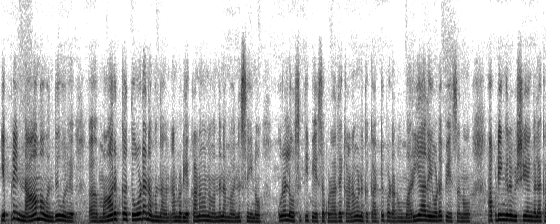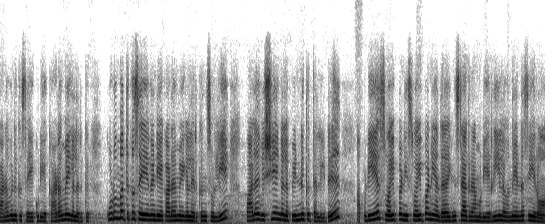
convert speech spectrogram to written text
எப்படி நாம வந்து ஒரு மார்க்கத்தோடு மார்க்கத்தோட நம்ம நம்மளுடைய கணவனை வந்து நம்ம என்ன செய்யணும் குரல் ஒசத்தி பேசக்கூடாது கணவனுக்கு கட்டுப்படணும் மரியாதையோட பேசணும் அப்படிங்கிற விஷயங்களை கணவனுக்கு செய்யக்கூடிய கடமைகள் இருக்குது குடும்பத்துக்கு செய்ய வேண்டிய கடமைகள் இருக்குன்னு சொல்லி பல விஷயங்களை பின்னுக்கு தள்ளிட்டு அப்படியே ஸ்வைப் பண்ணி ஸ்வைப் பண்ணி அந்த இன்ஸ்டாகிராமுடைய ரீலை வந்து என்ன செய்கிறோம்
